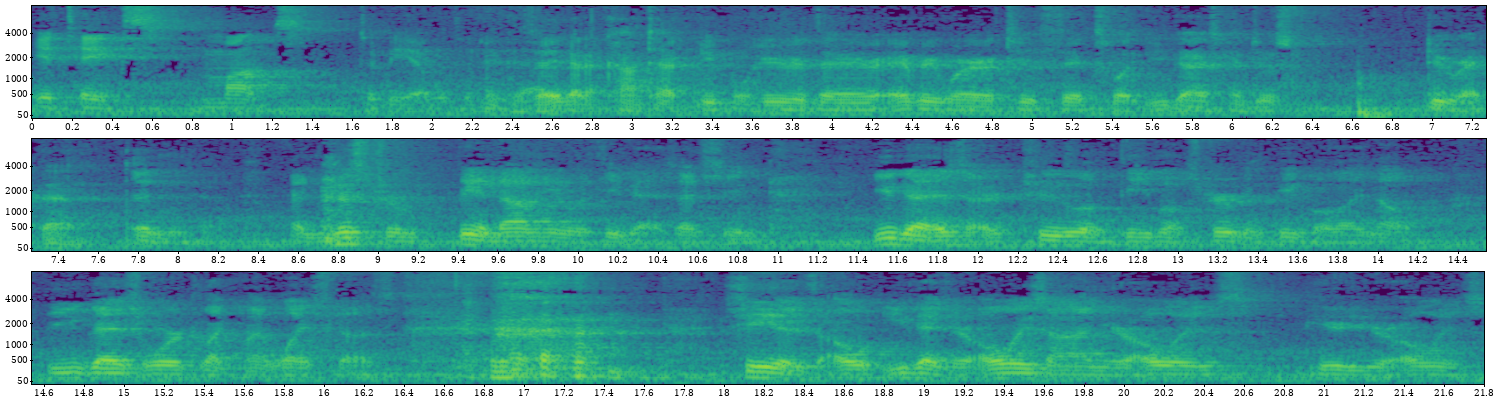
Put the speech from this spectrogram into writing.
it takes months to be able to do Because that. they got to contact people here, there, everywhere to fix what you guys can just do right then. And and just from being down here with you guys, I've seen you guys are two of the most driven people I know. You guys work like my wife does. she is. Oh, you guys are always on. You're always here. You're always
